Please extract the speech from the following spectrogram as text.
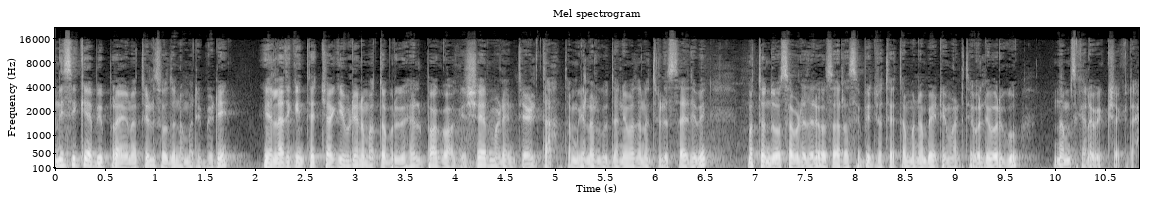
ಅನಿಸಿಕೆ, ಅಭಿಪ್ರಾಯನ ತಿಳಿಸೋದನ್ನ ಮರಿಬೇಡಿ. ಎಲ್ಲದಕ್ಕಿಂತ ಹೆಚ್ಚಾಗಿ ವಿಡಿಯೋನ ಮತ್ತೊಬ್ಬರಿಗೂ ಹೆಲ್ಪ್ ಆಗೋ ಹಾಗೆ ಶೇರ್ ಮಾಡಿ ಅಂತ ಹೇಳ್ತಾ ತಮಗೆಲ್ಲರಿಗೂ ಧನ್ಯವಾದ ತಿಳಿಸ್ತಾ ಇದ್ದೀವಿ ಮತ್ತೊಂದು ಹೊಸ ವಿಡಿಯೋದಲ್ಲಿ ಹೊಸ ರೆಸಿಪಿ ಜೊತೆ ತಮ್ಮನ್ನು ಭೇಟಿ ಮಾಡ್ತೀವಿ ಅಲ್ಲಿವರೆಗೂ. ನಮಸ್ಕಾರ ವೀಕ್ಷಕರೇ.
